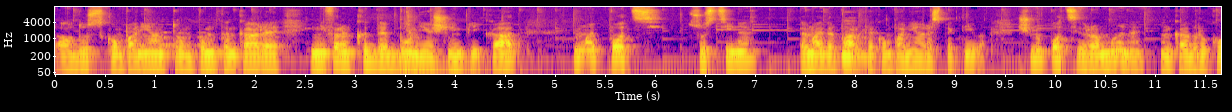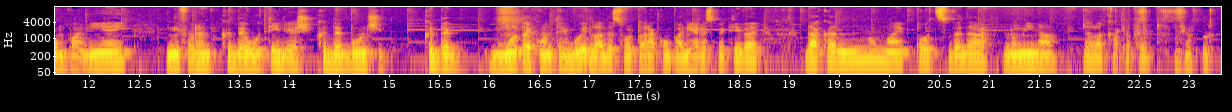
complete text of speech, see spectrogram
au dus compania într-un punct în care, indiferent cât de bun e și implicat, nu mai poți susține pe mai departe Mm. compania respectivă și nu poți rămâne în cadrul companiei, indiferent cât de util ești și cât de bun și cât de mult ai contribuit la dezvoltarea companiei respective, dacă nu mai poți vedea lumina de la capătul tunelului.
